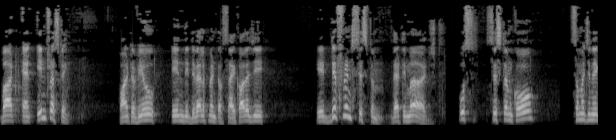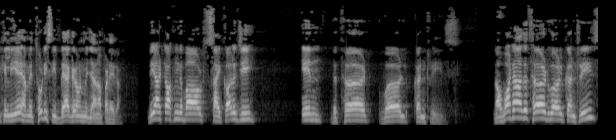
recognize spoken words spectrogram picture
but an interesting point of view in the development of psychology, a different system that emerged. اس سٹم کو سمجھنے کے لیے ہمیں تھوڑی سی بیک گراؤنڈ میں جانا پڑے گا we are talking about psychology in the third world countries نا what are the third world countries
